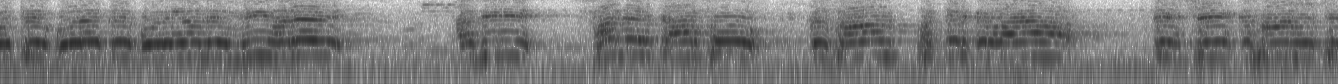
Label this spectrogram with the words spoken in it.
ਉੱਥੇ ਗੋਲੇ ਤੇ ਗੋਲੀਆਂ ਦੇ ਮੀਂਹ ਵਰੇ ਅਸੀਂ 450 ਕਿਸਾਨ ਫੱਟੜ ਕਰਵਾਇਆ ਤੇ 6 ਕਿਸਾਨ ਉੱਥੇ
